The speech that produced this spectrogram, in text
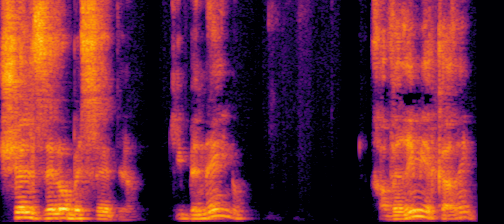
של זה לא בסדר. כי בינינו, חברים יקרים,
